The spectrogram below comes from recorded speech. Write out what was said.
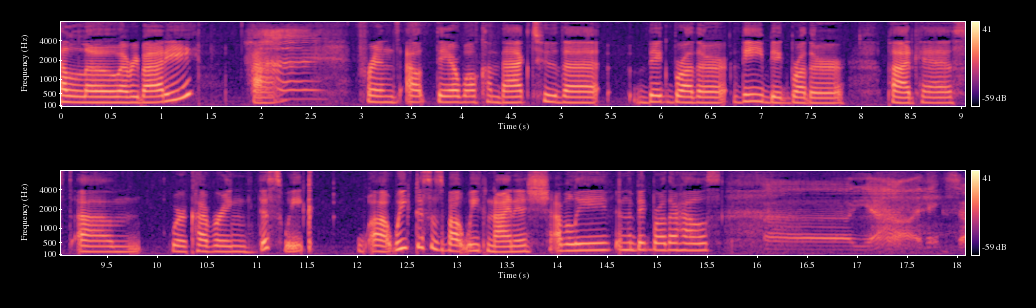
Hello, everybody. Hi. Friends out there, welcome back to the Big Brother, the Big Brother podcast. Um, we're covering this week. Uh, week. This is about week nine ish, I believe, in the Big Brother house. Uh, yeah, I think so.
